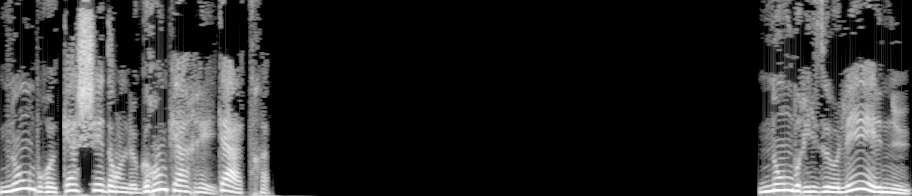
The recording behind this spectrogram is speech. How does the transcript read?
Nombre caché dans le grand carré 4. Nombre isolé et nu.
